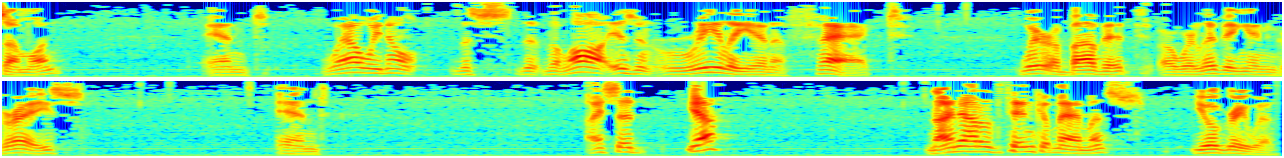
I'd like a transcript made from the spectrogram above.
someone, and well, we don't, this, the, the law isn't really in effect. We're above it, or we're living in grace. And I said, yeah, Nine out of the Ten Commandments you agree with.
